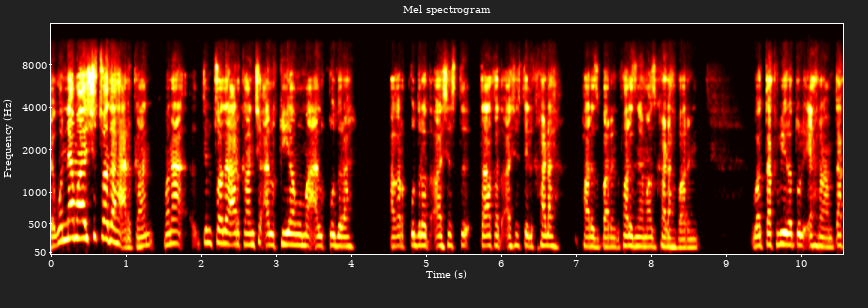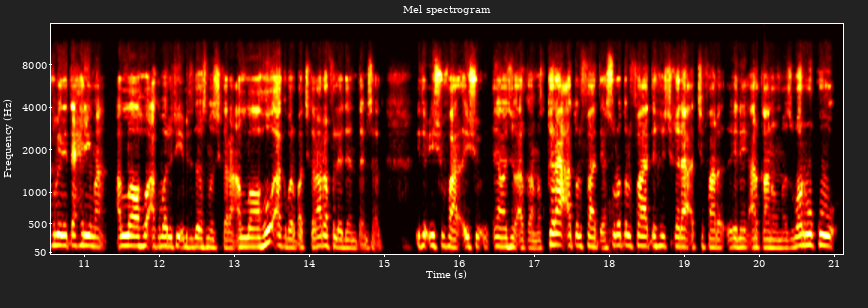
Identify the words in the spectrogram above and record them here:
गो नमाज़ चौदह अरकान वना तिम चौदह अरकान अलकियाम मा अल कुदरा अगर कुदरत आसिस तो ताकत आसिस तेल खड़ा फ़र्ज़ पर फ़र्ज़ नमाज़ खड़ा पर व तकबीरतुल इहराम तकबीर तहरीमा अल्लाह अकबर यु इब्तिदास मज कर अल्लाह अकबर पच कर रफल यदन तम साथ इत इशु फार इशु नमाज़ अरकान क़िराअतुल फातिहा सूरतुल फातिहा क़िराअत फार यानी अरकान मज व रुकू नमाज़ मज रुकू कर व रफ़ मिनहु रुकू पत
